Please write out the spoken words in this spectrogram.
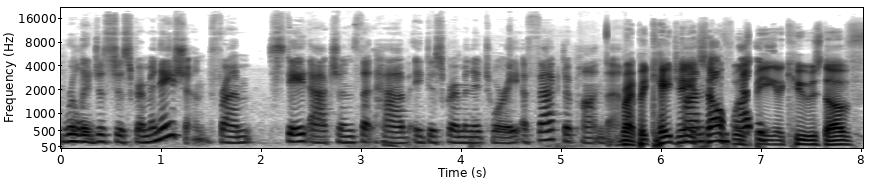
religious discrimination from state actions that have a discriminatory effect upon them. Right, but KJ um, itself was being is, accused of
